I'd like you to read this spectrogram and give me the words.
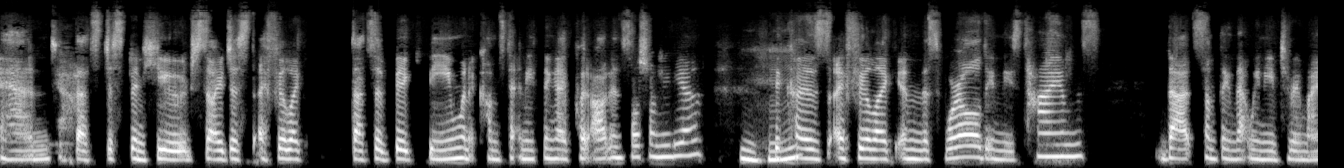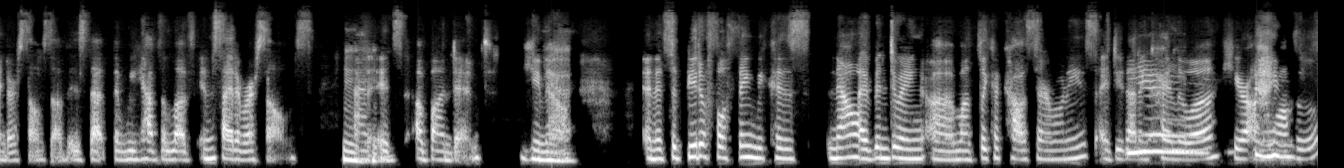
And yeah. that's just been huge. So I just, I feel like that's a big theme when it comes to anything I put out in social media. Mm-hmm. Because I feel like in this world, in these times, that's something that we need to remind ourselves of is that, that we have the love inside of ourselves mm-hmm. and it's abundant, you know? Yeah. And it's a beautiful thing because now I've been doing uh, monthly cacao ceremonies. I do that Yay. in Kailua here on Oahu.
